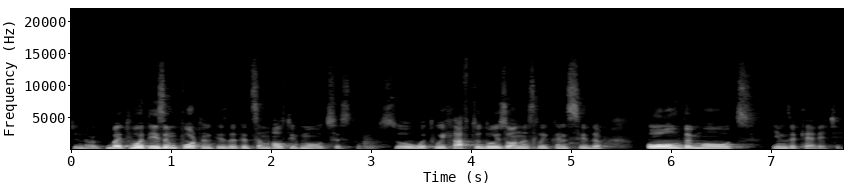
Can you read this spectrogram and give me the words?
Generic. But what is important is that it's a multi-mode system. So what we have to do is honestly consider all the modes in the cavity.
